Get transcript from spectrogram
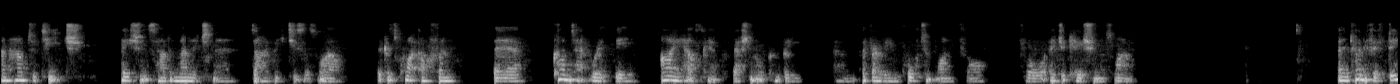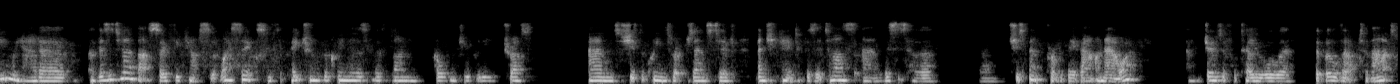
and how to teach patients how to manage their diabetes as well. Because quite often their contact with the eye healthcare professional can be um, a very important one for, for education as well. In 2015, we had a, a visitor, that's Sophie, Countess of Wessex, who's the patron of the Queen Elizabeth Diamond Golden Jubilee Trust, and she's the Queen's representative, and she came to visit us, and this is her, um, she spent probably about an hour, and Joseph will tell you all the, the build up to that,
